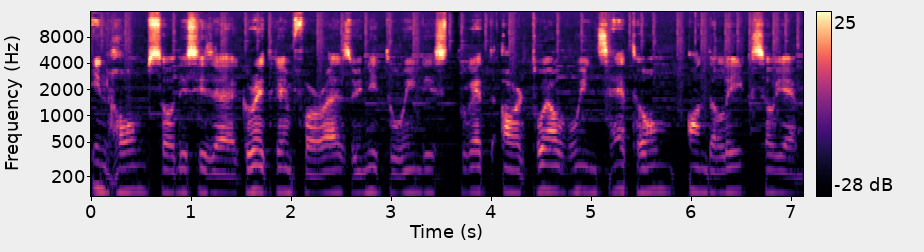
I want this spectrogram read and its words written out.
in home, so this is a great game for us. We need to win this to get our 12 wins at home on the league, so yeah.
